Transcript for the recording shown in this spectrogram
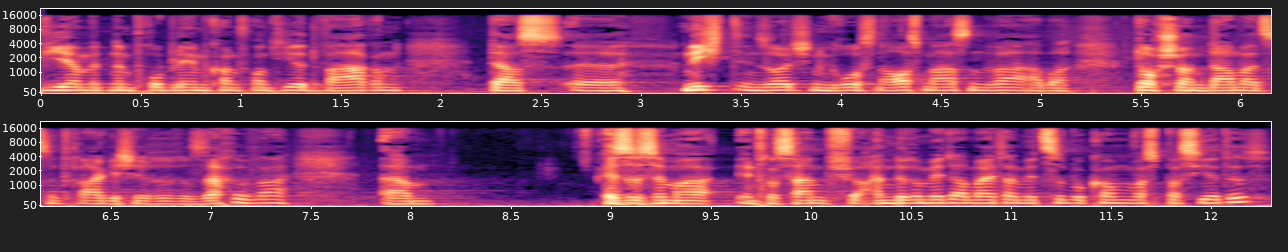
wir mit einem Problem konfrontiert waren, das äh, nicht in solchen großen Ausmaßen war, aber doch schon damals eine tragischere Sache war. Ähm, es ist immer interessant für andere Mitarbeiter mitzubekommen, was passiert ist.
